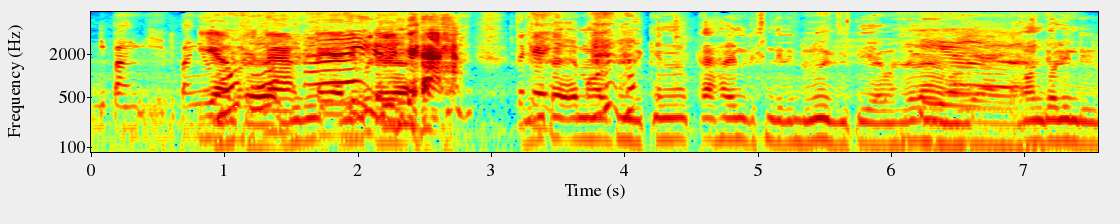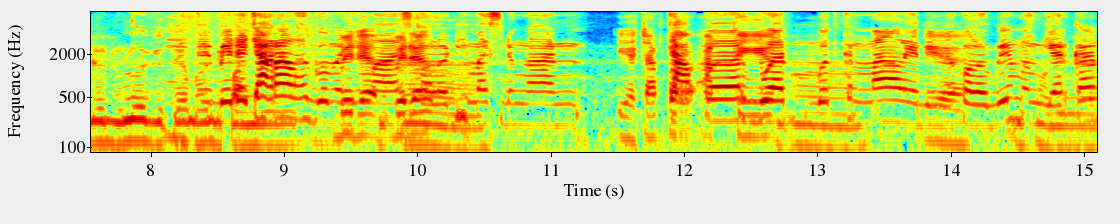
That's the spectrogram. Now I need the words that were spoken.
dipanggil dipanggil iya Mufo. maksudnya Jadi kayak dibutuhin kayak- enggak itu Jadi kayak kayak emang harus nunjukin keahlian diri sendiri dulu gitu ya Maksudnya kan Iya. ngonjolin diri lu dulu gitu ya Ya, beda dipanggil. cara lah gue sama Beda- Dimas beda. kalau Dimas dengan ya caper, caper aktif buat Hmm. buat kenal ya dia Iya. kalau gue Bisa membiarkan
